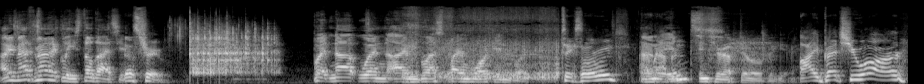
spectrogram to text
I mean, mathematically, he still dies here, That's true. But not when I'm blessed by Mork and Bork. Takes another wound. I'm That an happens. interrupter over here. I bet you are.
